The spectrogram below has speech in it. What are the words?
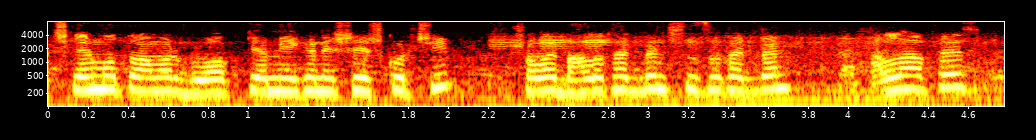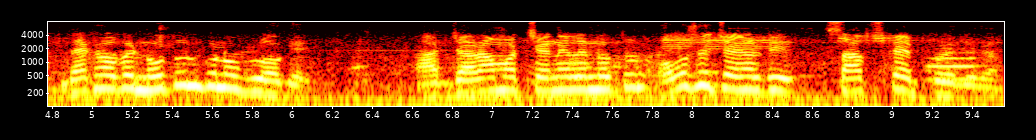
আজকের মতো আমার ব্লগটি আমি এখানে শেষ করছি। সবাই ভালো থাকবেন, সুস্থ থাকবেন। আল্লাহ হাফেজ। দেখা হবে নতুন কোনো ব্লগে। আর যারা আমার চ্যানেলে নতুন, অবশ্যই চ্যানেলটি সাবস্ক্রাইব করে দেবেন।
